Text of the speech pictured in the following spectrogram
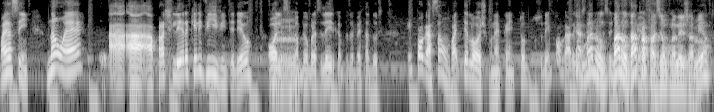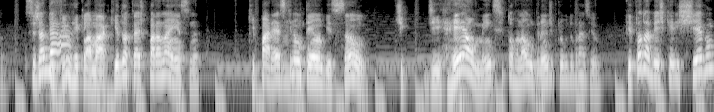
Mas assim, não é a, a, a prateleira que ele vive, entendeu? Olha, ser uhum. campeão brasileiro, campeão da Libertadores. Empolgação, vai ter lógico, né? Porque a gente todo mundo é empolgado. Cara, mas não, mas não dá para fazer um planejamento? Você já me dá. viu reclamar aqui do Atlético Paranaense, né? Que parece uhum. que não tem ambição de de realmente se tornar um grande clube do Brasil. Que toda vez que eles chegam,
